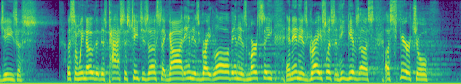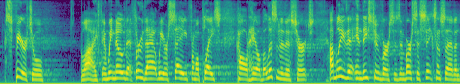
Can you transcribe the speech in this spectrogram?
Jesus. Listen, we know that this passage teaches us that God, in his great love, in his mercy, and in his grace, listen, he gives us a spiritual, spiritual life. And we know that through that we are saved from a place called hell. But listen to this, church. I believe that in these two verses, in verses 6 and 7,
